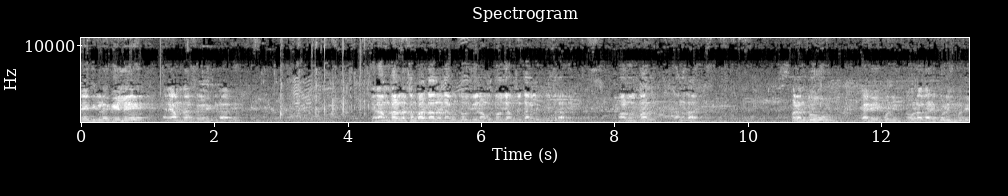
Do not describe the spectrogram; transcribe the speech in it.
ते तिकडे गेले आणि आमदार सगळे इकडे आले. त्याला आमदारला सांभाळता आलं नाही उद्धवजींना उद्धवजी आमचे चांगले मित्र आले माणूस फार चांगला आहे. परंतु त्याने एकोणीस दोन हजार एकोणीसमध्ये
